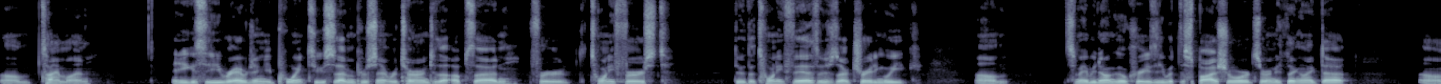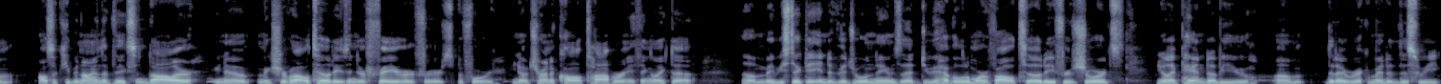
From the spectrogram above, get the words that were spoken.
um, timeline. And you can see we're averaging a 0.27% return to the upside for the 21st through the 25th. which is our trading week. Um, so maybe don't go crazy with the SPY shorts or anything like that. Um, also keep an eye on the VIX and dollar. You know, make sure volatility is in your favor first before, you know, trying to call a top or anything like that. Um, maybe stick to individual names that do have a little more volatility for shorts. You know, like PanW um, that I recommended this week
